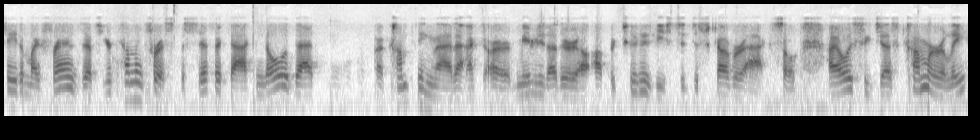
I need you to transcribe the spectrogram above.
say to my friends. If you're coming for a specific act, know that accompanying that act are myriad other opportunities to discover acts. So I always suggest come early.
